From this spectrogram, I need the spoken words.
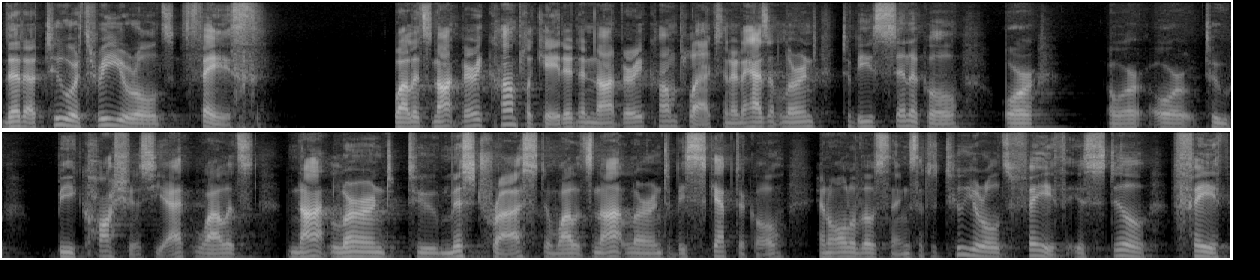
That a two or three year old's faith, while it's not very complicated and not very complex, and it hasn't learned to be cynical or, or, or to be cautious yet, while it's not learned to mistrust, and while it's not learned to be skeptical, and all of those things, that a two year old's faith is still faith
